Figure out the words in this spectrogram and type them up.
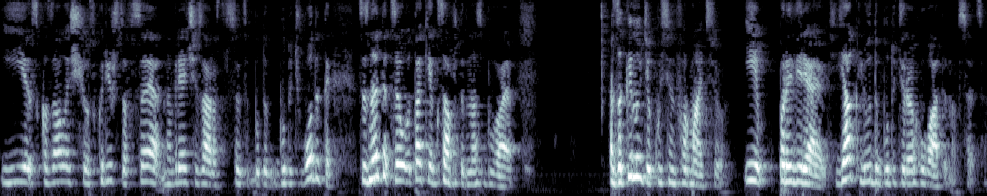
і сказала, що, скоріш за все, навряд чи зараз все це буде, будуть вводити. Це знаєте, це отак, як завжди в нас буває. Закинуть якусь інформацію і перевіряють, як люди будуть реагувати на все це.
